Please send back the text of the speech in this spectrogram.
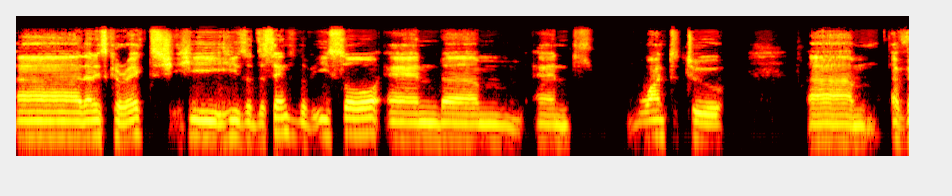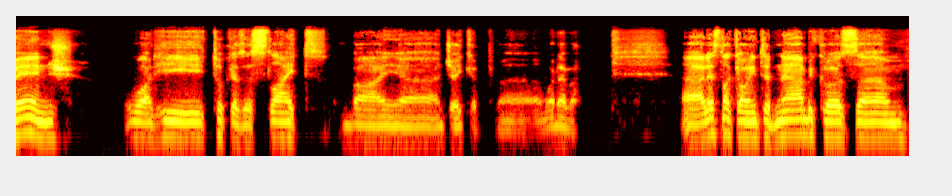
Uh, that is correct. He he's a descendant of Esau and um, and wanted to um, avenge what he took as a slight by uh, Jacob, uh, whatever. Uh, let's not go into it now because um,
